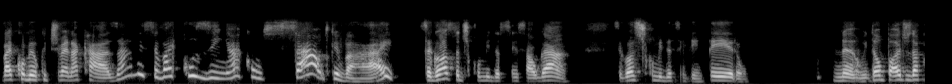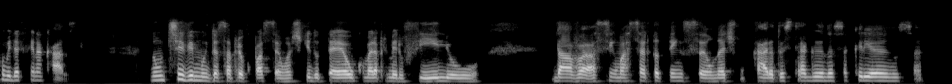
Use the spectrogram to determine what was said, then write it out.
vai comer o que tiver na casa. Ah, mas você vai cozinhar com sal? Que vai. Você gosta de comida sem salgar? Você gosta de comida sem tempero? Não, então pode dar comida que tem na casa. Não tive muito essa preocupação. Acho que do Theo, como era primeiro filho, dava assim uma certa tensão, né? Tipo, cara, eu tô estragando essa criança.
